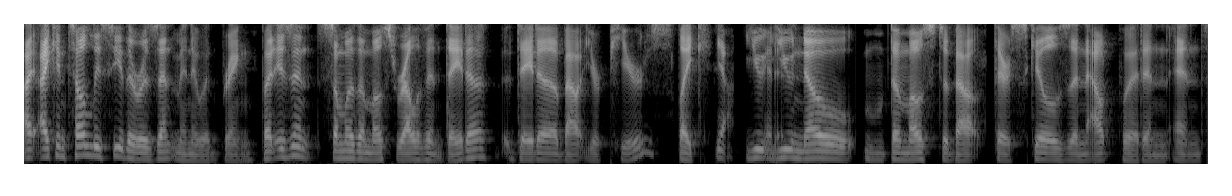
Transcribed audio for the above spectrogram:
I, I can totally see the resentment it would bring. But isn't some of the most relevant data data about your peers? Like Yeah, you you is. know the most about their skills and output and and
